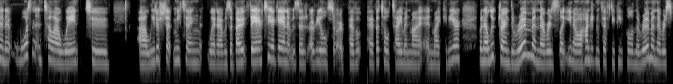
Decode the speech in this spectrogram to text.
And it wasn't until I went to a leadership meeting when I was about 30 again. It was a, a real sort of pivotal time in my in my career. When I looked around the room and there was like you know 150 people in the room and there was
